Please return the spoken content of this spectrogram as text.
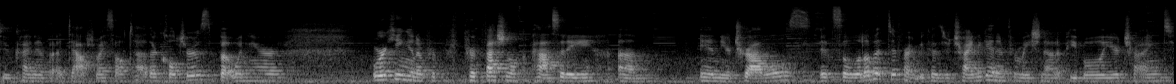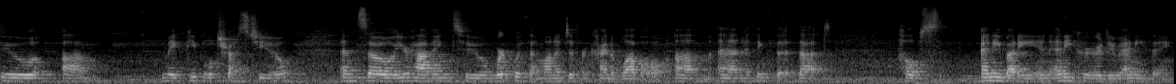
to kind of adapt myself to other cultures, but when you're working in a pro professional capacity um, in your travels, it's a little bit different because you're trying to get information out of people, you're trying to um, make people trust you. And so you're having to work with them on a different kind of level. Um, and I think that that helps anybody in any career do anything.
